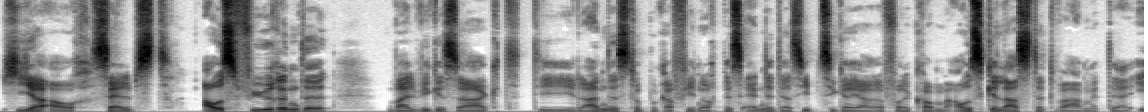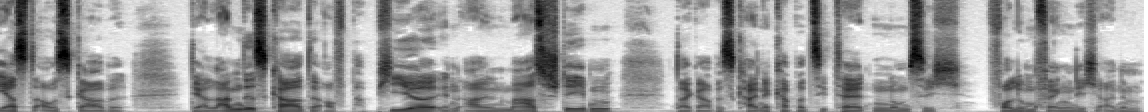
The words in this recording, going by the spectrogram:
hier auch selbst Ausführende, weil, wie gesagt, die Landestopographie noch bis Ende der 70er Jahre vollkommen ausgelastet war mit der Erstausgabe der Landeskarte auf Papier in allen Maßstäben. Da gab es keine Kapazitäten, um sich vollumfänglich einem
